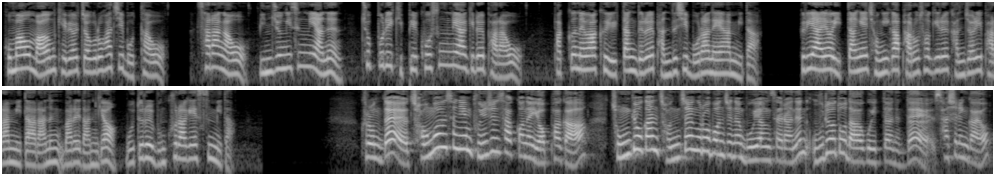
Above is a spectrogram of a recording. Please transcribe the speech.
고마운 마음 개별적으로 하지 못하오, 사랑하오, 민중이 승리하는 촛불이 기필코 승리하기를 바라오, 박근혜와 그 일당들을 반드시 몰아내야 합니다. 그리하여 이 땅에 정의가 바로 서기를 간절히 바랍니다. 라는 말을 남겨 모두를 뭉클하게 했습니다. 그런데 정원 스님 분신 사건의 여파가 종교 간 전쟁으로 번지는 모양새라는 우려도 나오고 있다는데 사실인가요?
